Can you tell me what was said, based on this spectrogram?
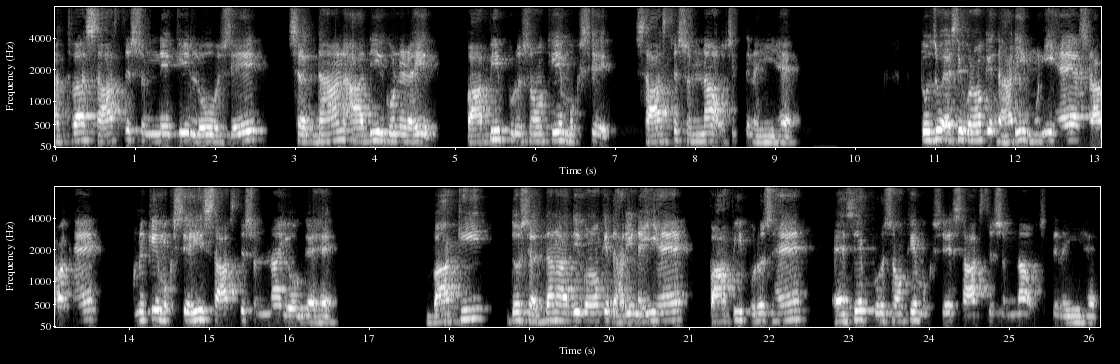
अथवा शास्त्र सुनने के लोभ से श्रद्धान आदि गुण रहित पापी पुरुषों के मुख से शास्त्र सुनना उचित नहीं है। तो जो ऐसे गुणों के धारी मुनि है या श्रावक हैं, उनके मुख से ही शास्त्र सुनना योग्य है। बाकी जो श्रद्धा आदि गुणों के धारी नहीं है, पापी पुरुष हैं, ऐसे पुरुषों के मुख से शास्त्र सुनना उचित नहीं है।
